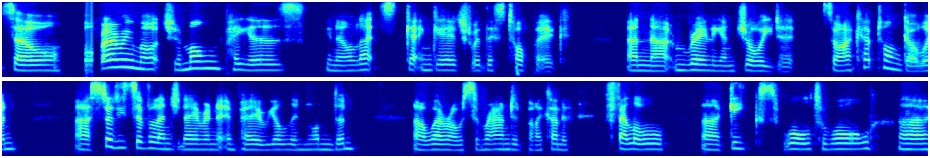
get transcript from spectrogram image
So, very much among peers, you know, let's get engaged with this topic and uh, really enjoyed it. So, I kept on going. I studied civil engineering at Imperial in London uh, where I was surrounded by kind of fellow uh, geeks wall to wall uh,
